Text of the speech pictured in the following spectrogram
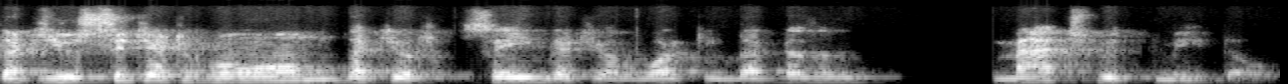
That you sit at home, that you're saying that you're working, that doesn't match with me though.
